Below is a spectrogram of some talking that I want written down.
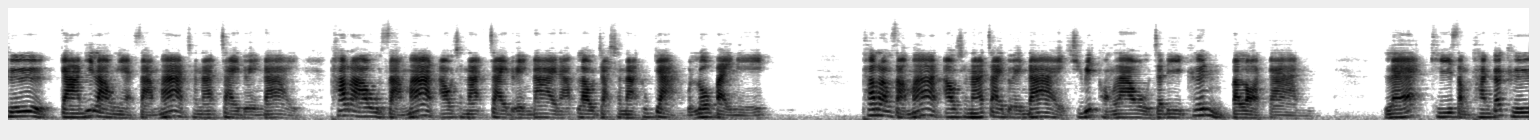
คือการที่เราเนี่ยสามารถชนะใจตัวเองได้ ถ้าเราสามารถเอาชนะใจตัวเองได้นะครับ เราจะชนะทุกอย่างบนโลกใบนี้ ถ้าเราสามารถเอาชนะใจตัวเองได้ ชีวิตของเราจะดีขึ้นตลอดกาลและคีย์สำคัญก็คือ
